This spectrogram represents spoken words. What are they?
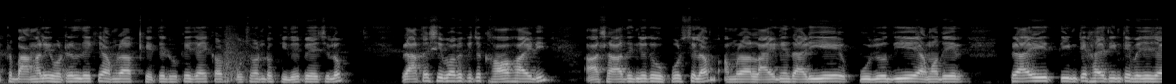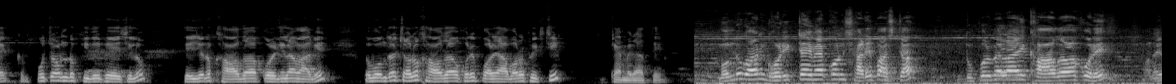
একটা বাঙালি হোটেল দেখে আমরা খেতে ঢুকে যাই, কারণ প্রচণ্ড খিদে পেয়েছিল। রাতে সেভাবে কিছু খাওয়া হয়নি। আর সারাদিন যেহেতু উপোস ছিলাম, আমরা লাইনে দাঁড়িয়ে পুজো দিয়ে আমাদের প্রায় তিনটে, সাড়ে তিনটে বেজে যায়। প্রচণ্ড খিদে পেয়েছিল, সেই জন্য খাওয়া দাওয়া করে নিলাম আগে। তো বন্ধুরা, চলো খাওয়া দাওয়া করে পরে আবারও ফিরছি ক্যামেরাতে। বন্ধুগণ, ঘড়ির টাইম এখন সাড়ে পাঁচটা। দুপুরবেলায় খাওয়া দাওয়া করে মানে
